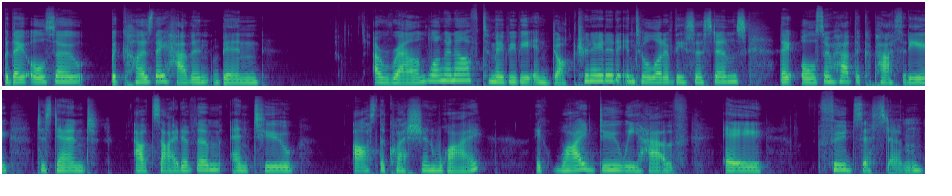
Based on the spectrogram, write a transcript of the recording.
but they also because they haven't been around long enough to maybe be indoctrinated into a lot of these systems, they also have the capacity to stand outside of them and to ask the question why? Like, why do we have a food system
